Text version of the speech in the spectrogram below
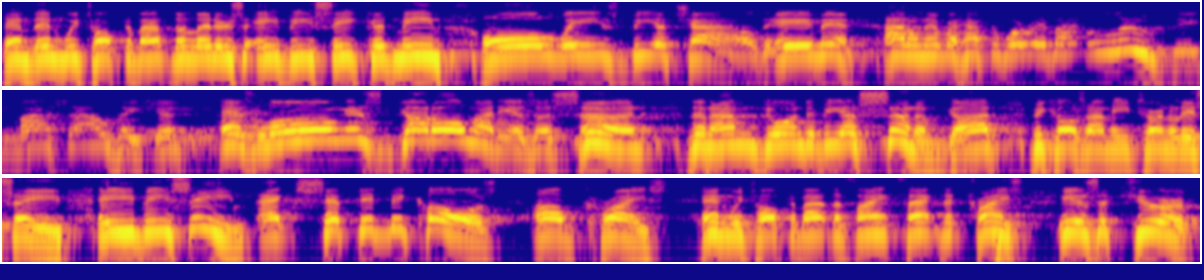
And then we talked about the letters ABC could mean always be a child. Amen. I don't ever have to worry about losing my salvation. As long as God Almighty is a son, then I'm going to be a son of God because I'm eternally saved. ABC, accepted because of Christ. And we talked about the fact that Christ is a cure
